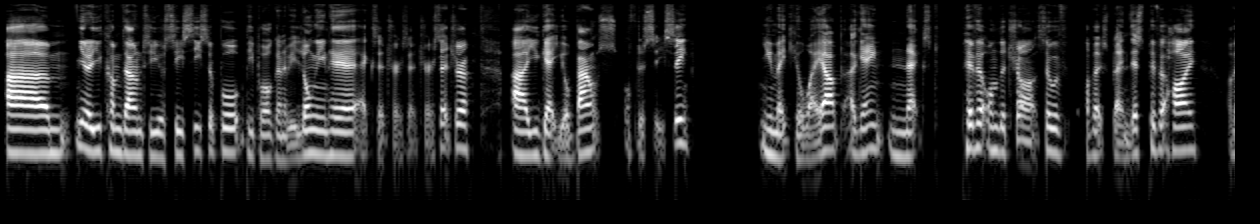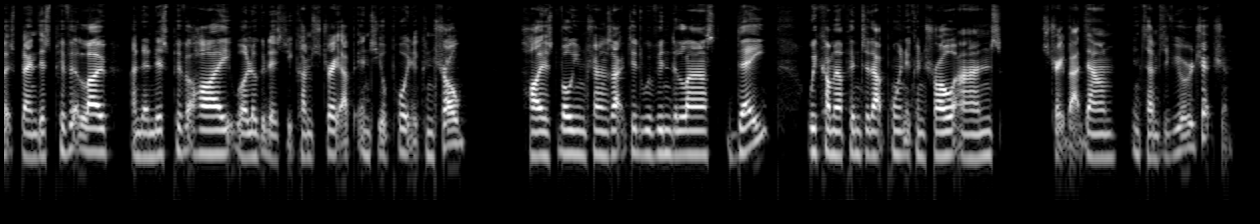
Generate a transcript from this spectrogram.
Um, you know, you come down to your CC support. People are going to be longing here, etc., etc., etc. You get your bounce of the CC. You make your way up again. Next pivot on the chart. So I've explained this pivot high. I've explained this pivot low and then this pivot high. Well, look at this. You come straight up into your point of control highest volume transacted within the last day, we come up into that point of control and straight back down in terms of your rejection.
